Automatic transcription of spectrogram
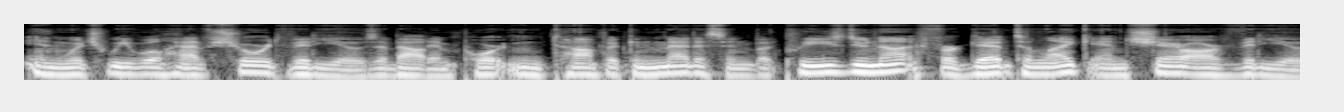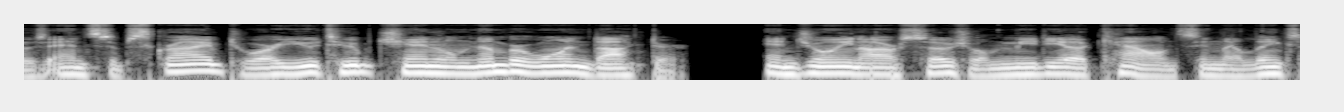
in which we will have short videos about important topic in medicine but please do not forget to like and share our videos and subscribe to our YouTube channel number 1 doctor, and join our social media accounts in the links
